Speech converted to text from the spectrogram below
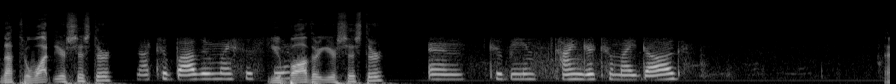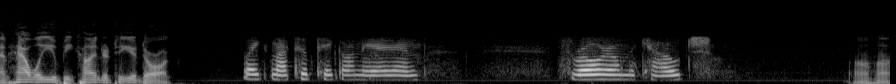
Not to what your sister? Not to bother my sister. You bother your sister? And to be kinder to my dog. And how will you be kinder to your dog? Like not to pick on her and throw her on the couch. Uh huh.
